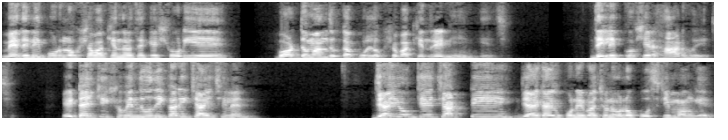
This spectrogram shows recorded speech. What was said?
মেদিনীপুর লোকসভা কেন্দ্র থেকে সরিয়ে বর্ধমান দুর্গাপুর লোকসভা কেন্দ্রে নিয়ে গিয়েছে। দিলীপ ঘোষের হার হয়েছে। এটাই কি শুভেন্দু অধিকারী চাইছিলেন? যাই হোক, যে চারটি জায়গায় উপনির্বাচন হলো পশ্চিমবঙ্গে,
